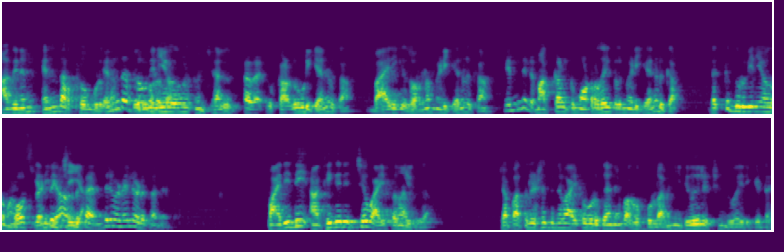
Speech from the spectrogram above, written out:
അതിനും എന്തർത്ഥവും കൊടുക്കും? ദുർവിനിയോഗം എന്ന് വെച്ചാൽ കള്ളു കുടിക്കാൻ എടുക്കാം. ഭാര്യയ്ക്ക് സ്വർണം മേടിക്കാൻ എടുക്കാം. എന്തിനും? മക്കൾക്ക് മോട്ടോർ സൈക്കിൾ മേടിക്കാൻ എടുക്കാം. ഇതൊക്കെ ദുർവിനിയോഗമാണ്. പരിധി അധികരിച്ച് വായ്പ നൽകുക. പക്ഷെ പത്ത് ലക്ഷത്തിന്റെ വായ്പ കൊടുക്കാനേ വകുപ്പുള്ളൂ. അവന് ഇരുപത് ലക്ഷം രൂപ ഇരിക്കട്ടെ.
